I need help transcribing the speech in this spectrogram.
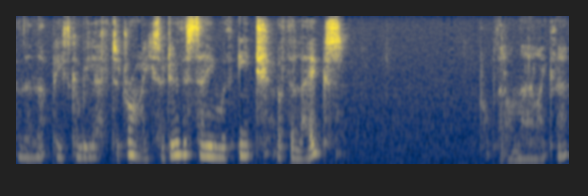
And then that piece can be left to dry. So do the same with each of the legs. Pop that on there like that.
